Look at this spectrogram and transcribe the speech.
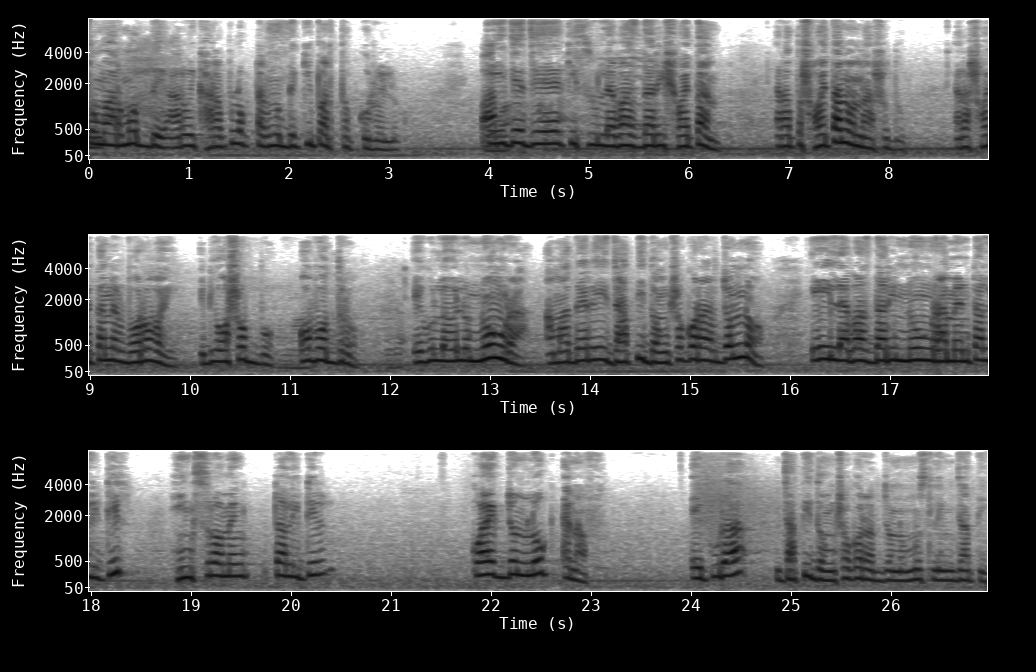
তোমার মধ্যে আর ওই খারাপ লোকটার মধ্যে কি পার্থক্য রইল? এই যে যে কিছু লেবাসদারি শয়তান এরা তো শয়তানও না শুধু। এরা শয়তানের বড় ভাই এটি অসভ্য অভদ্র। এগুলো হলো নোংরা। আমাদের এই জাতি ধ্বংস করার জন্য এই লেবাসদারি নোংরা মেন্টালিটির হিংস্র মেন্টালিটির কয়েকজন লোক এনাফ এই পুরা জাতি ধ্বংস করার জন্য মুসলিম জাতি।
